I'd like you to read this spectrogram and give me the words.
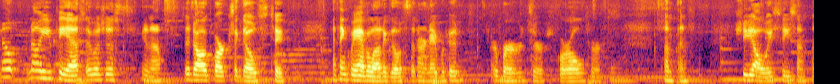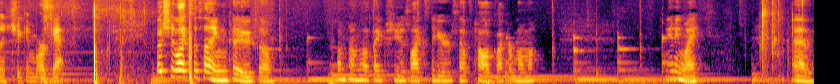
Nope, no UPS. It was just, you know, the dog barks at ghosts too. I think we have a lot of ghosts in our neighborhood, or birds, or squirrels, or something. She always sees something she can bark at. But she likes to sing too, so sometimes I think she just likes to hear herself talk like her mama. Anyway, um,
